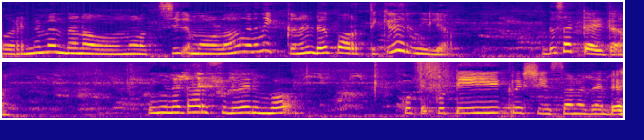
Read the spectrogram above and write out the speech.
ഒരെണ്ണം എന്താണാവോ? മുളച്ച് മുള അങ്ങനെ നിൽക്കണുണ്ട് പുറത്തേക്ക് വരുന്നില്ല. ഇത് സെറ്റായിട്ടാ ഇങ്ങനെ ടെറസിൽ വരുമ്പോൾ കുട്ടി കുട്ടി കൃഷീസാണ് ഇതെന്റെ.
